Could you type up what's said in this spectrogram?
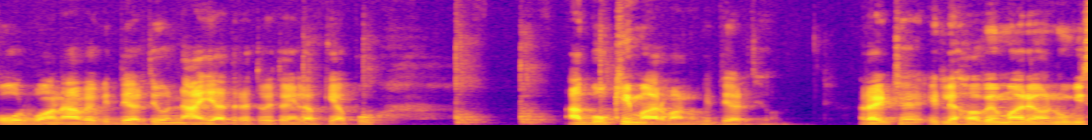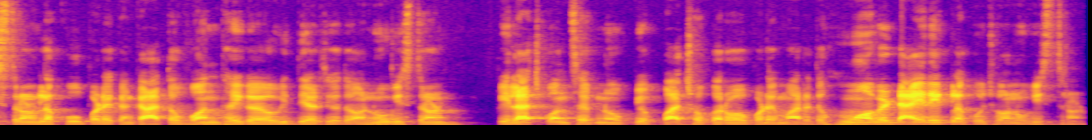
four one આવે વિદ્યાર્થીઓ. ના યાદ રહેતો હોય તો અહીં લખી આપું. આ ગોખી મારવાનું વિદ્યાર્થીઓ. રાઈટ છે? એટલે હવે મારે અનુવિસ્તરણ લખવું પડે કારણ કે આ તો વન થઈ ગયો વિદ્યાર્થીઓ, તો અનુવિસ્તરણ પેલા જ કોન્સેપ્ટનો ઉપયોગ પાછો કરવો પડે મારે. તો હું હવે ડાયરેક્ટ લખું છું અનુવિસ્તરણ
